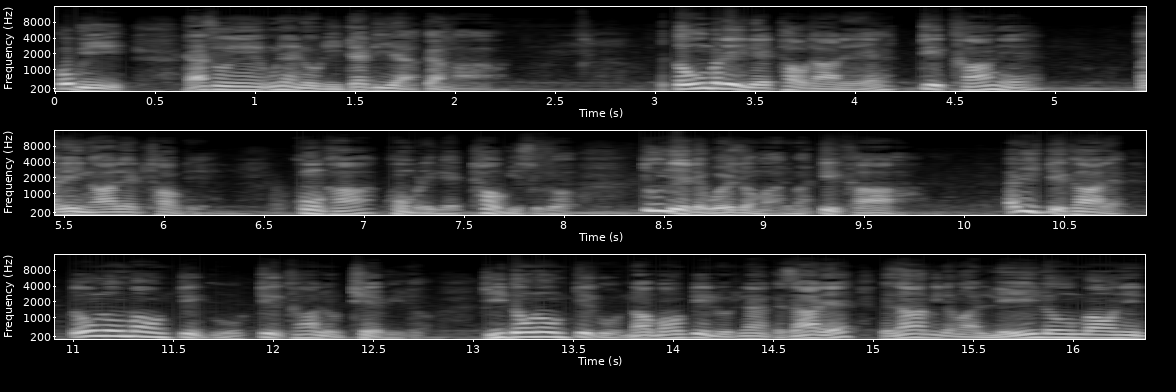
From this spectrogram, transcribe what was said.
ဟုတ်ပြီဒါဆိုရင်ဦးနိုင်တို့ဒီတတိယအကတ်မှာသုံးပရိတ်လည်းထောက်ထားတယ်တစ်ခါနဲ့ပရိတ်ငါးလည်းထောက်တယ်ခွန်ခါခွန်ပရိတ်လည်းထောက်ပြီဆိုတော့သူ့ရဲ့တပွဲကြော်မှာဒီမှာတစ်ခါအဲ့ဒီတစ်ခါတဲ့သုံးလုံးပေါင်းတစ်ကိုတစ်ခါလို့ထည့်ပြီးတော့ဒီသုံးလုံးတစ်ကိုနောက်ပေါင်းတစ်လို့လှမ်းကစားတယ်ကစားပြီးတော့မှလေးလုံးပေါင်းချင်း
